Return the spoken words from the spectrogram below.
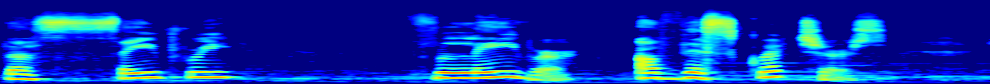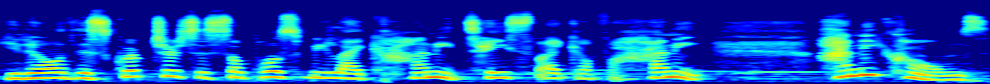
the savory flavor of the scriptures. You know, the scriptures is supposed to be like honey, taste like of honey, honeycombs.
